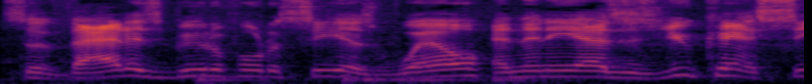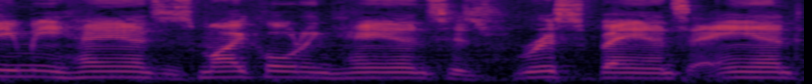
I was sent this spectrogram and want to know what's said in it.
so that is beautiful to see as well. And then he has his You Can't See Me hands, his mic holding hands, his wristbands, and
